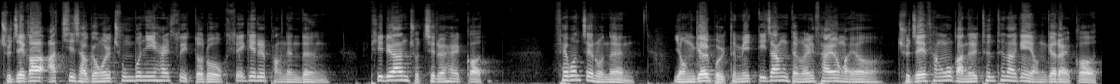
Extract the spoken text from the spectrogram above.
주제가 아치 작용을 충분히 할 수 있도록 쐐기를 박는 등 필요한 조치를 할 것. 세 번째로는 연결 볼트 및 띠장 등을 사용하여 주제 상호간을 튼튼하게 연결할 것.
